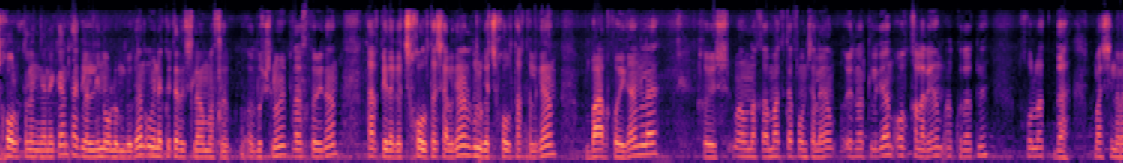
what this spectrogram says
chihol qilingan ekan taglar linolum bo'lgan o'yna ko'targichlar hammasi ручной prostoydan torpedaga chihol tashalgan rulga chihol taqilgan bar qo'yganlar. Xo'sh mana bunaqa maktafonchalar ham o'rnatilgan orqalari ham аккуратный holatda. Mashina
